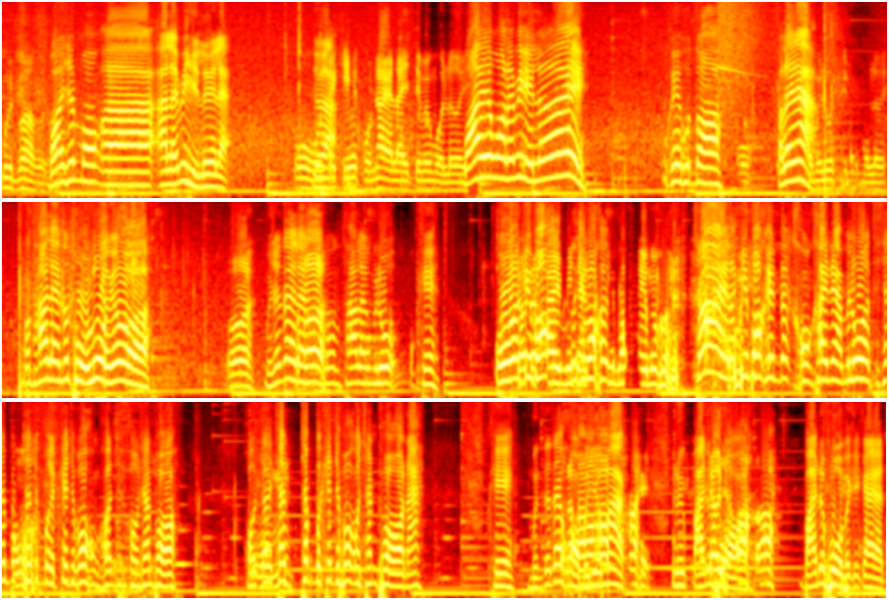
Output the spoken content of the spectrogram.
มืดมากเลยบอยฉันมองอ่าอะไรไม่เห็นเลยแหละ โอ้เดี๋ยวอะได้เค้กผมได้อะไรเต็มไปหมดเลยบอยฉันมองอะไรไม่เห็นเลยโอเคคุณต่อโอ้อะไรเนี่ยผมไม่รู้เต็มไปหมดเลยรองเท้าแรงต้องถูกลวกแค่เหรอเออ เหมือนฉันได้อะไรเออ รองเท้าอะไรก็ไม่รู้โอเค โอ้ลักกี้บ็อกเจ้าลักจะกี้บ็อกไปมีแต่ Lucky Box เต็มไปหมดเลยใช่ลักกี้บ็อกเห็นแต่ของใครเนี่ยไม่รู้อะแต่ฉันโอ้ ฉันจะเปิดแค่เฉพาะของของของฉันพอของผมฉันฉันเปิดแค่เฉพาะของฉันพอนะโอเคเหมือนจะได้ของมาเยอะมากใช่หนึ่งปลายเดอเจ้าร์โพหน่อยปลายเดอร์โพไปไกลๆกัน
